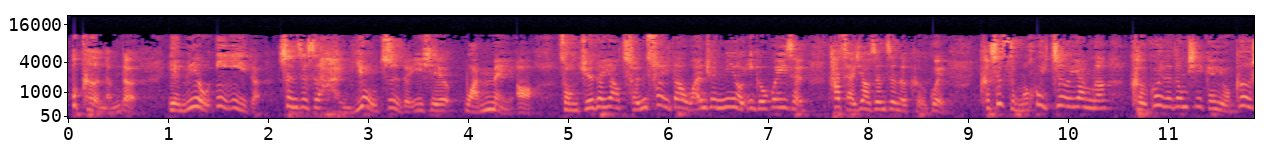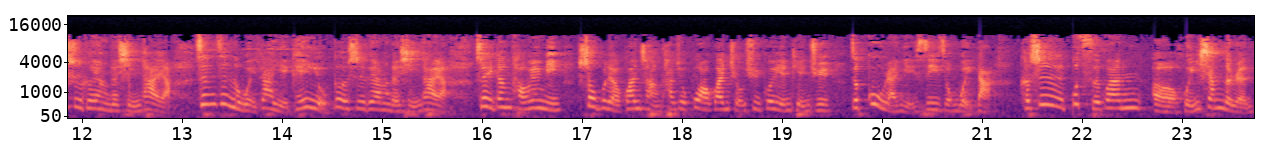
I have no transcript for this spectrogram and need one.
不可能的。也没有意义的，甚至是很幼稚的一些完美啊，总觉得要纯粹到完全没有一个灰尘，它才叫真正的可贵。可是怎么会这样呢？可贵的东西可以有各式各样的形态啊，真正的伟大也可以有各式各样的形态啊。所以当陶渊明受不了官场，他就挂官求去，归园田居，这固然也是一种伟大。可是不辞官呃回乡的人。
